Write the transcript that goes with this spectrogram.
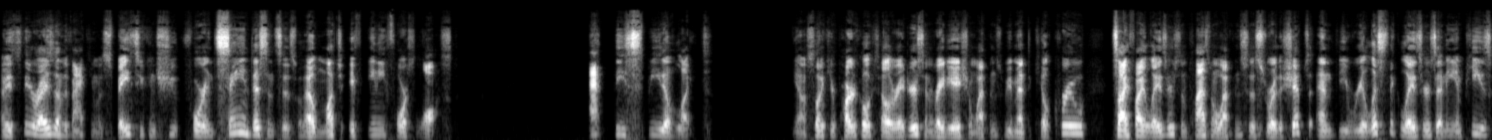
I mean, it's theorized in the vacuum of space, you can shoot for insane distances without much, if any, force lost. At the speed of light. You know, so like your particle accelerators and radiation weapons would be meant to kill crew, sci fi lasers and plasma weapons to destroy the ships, and the realistic lasers and EMPs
